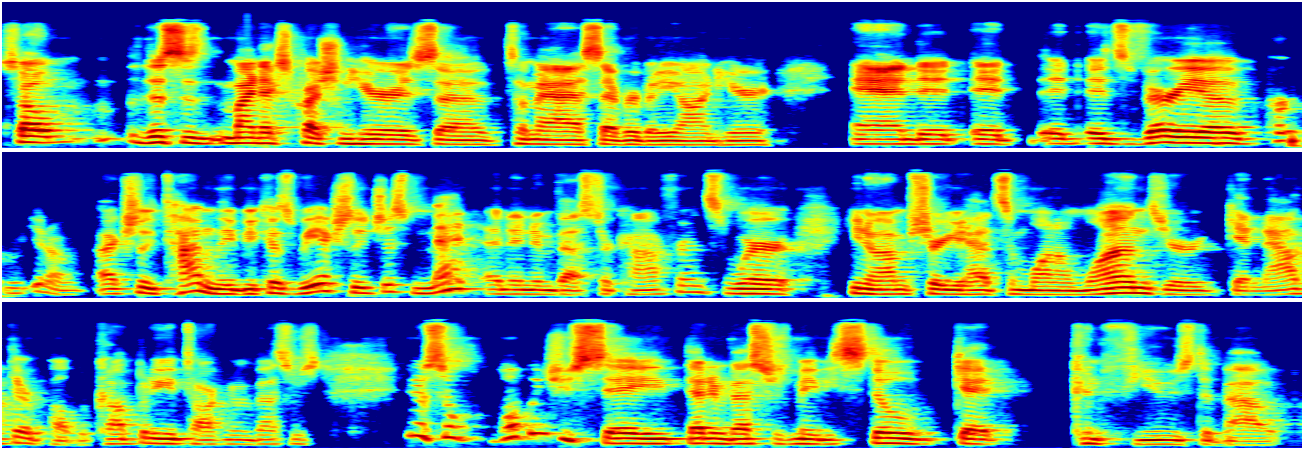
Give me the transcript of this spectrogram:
So this is my next question here is uh, something I ask everybody on here, and it, it, it it's very uh per, you know actually timely because we actually just met at an investor conference where you know I'm sure you had some one-on-ones you're getting out there public company talking to investors. You know so what would you say that investors maybe still get confused about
